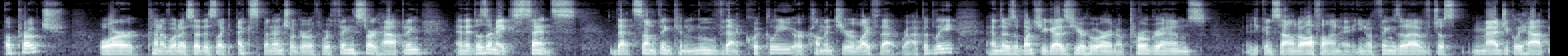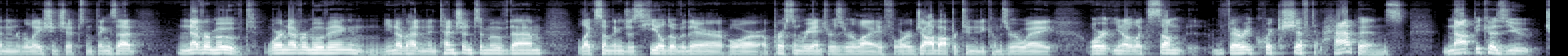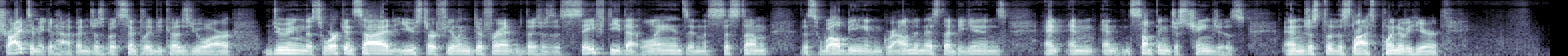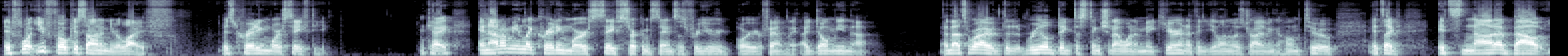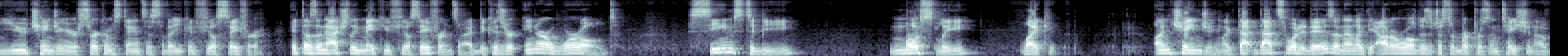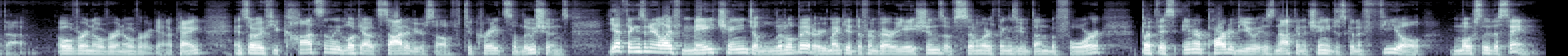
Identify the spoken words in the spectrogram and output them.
approach, or kind of what I said, this like exponential growth where things start happening and it doesn't make sense that something can move that quickly or come into your life that rapidly. And there's a bunch of you guys here who are in programs you can sound off on it. You know, things that have just magically happened in relationships and things that never moved. We're never moving, and you never had an intention to move them. Like something just healed over there, or a person re-enters your life, or a job opportunity comes your way, or you know, like some very quick shift happens not because you try to make it happen, just but simply because you are doing this work inside, you start feeling different. There's a safety that lands in the system, this well-being and groundedness that begins, and and and something just changes. And just to this last point over here, if what you focus on in your life is creating more safety, okay, and I don't mean like creating more safe circumstances for you or your family. I don't mean that. And that's where I, the real big distinction I want to make here, and I think Elon was driving home too. It's like it's not about you changing your circumstances so that you can feel safer. It doesn't actually make you feel safer inside because your inner world seems to be mostly like unchanging. Like that that's what it is and then like the outer world is just a representation of that over and over and over again, okay? And so if you constantly look outside of yourself to create solutions, yeah, things in your life may change a little bit or you might get different variations of similar things you've done before, but this inner part of you is not going to change. It's going to feel mostly the same.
